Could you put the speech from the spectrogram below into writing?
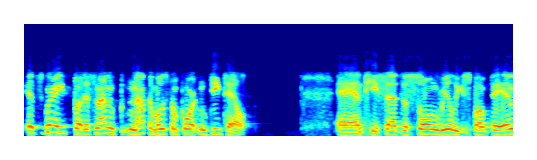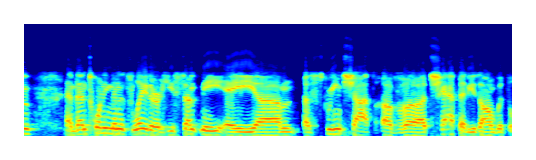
it's great, but it's not not the most important detail and he said the song really spoke to him. And then 20 minutes later, he sent me a um, a screenshot of a chat that he's on with a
